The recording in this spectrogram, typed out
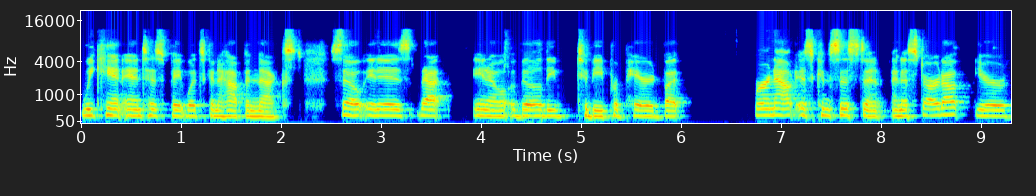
We can't anticipate what's going to happen next. So it is that you know ability to be prepared but burnout is consistent. In a startup you're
